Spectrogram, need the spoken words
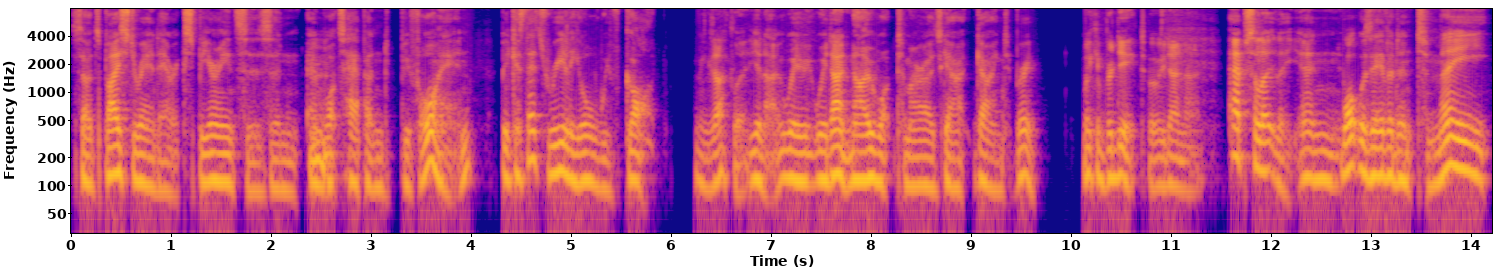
So it's based around our experiences and, and Mm. what's happened beforehand, because that's really all we've got. exactly You know, we, we don't know what tomorrow's go, going to bring. we can predict but we don't know Absolutely. And what was evident to me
